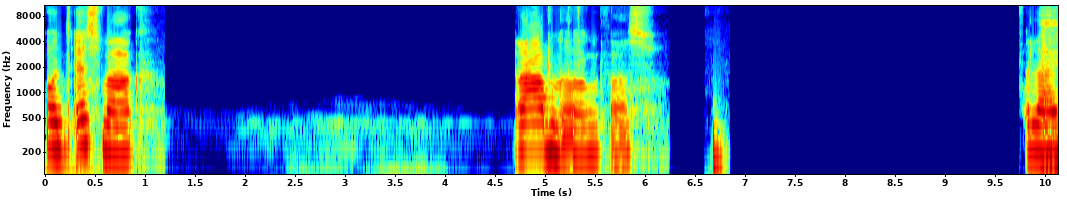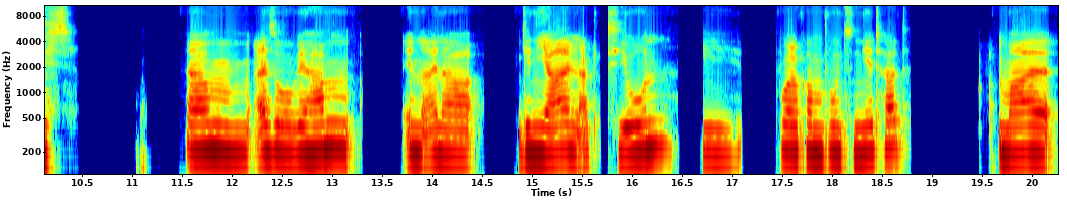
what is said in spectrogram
und Ismark graben irgendwas. Vielleicht. Ähm, also wir haben in einer genialen Aktion, die vollkommen funktioniert hat, mal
